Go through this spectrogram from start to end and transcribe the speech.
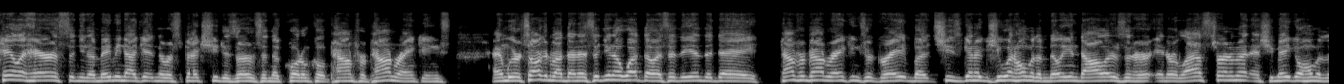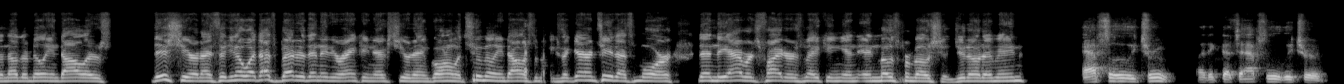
Kayla Harrison, you know, maybe not getting the respect she deserves in the quote unquote pound for pound rankings. And we were talking about that. I said, you know what, though? I said, at the end of the day, pound for pound rankings are great, but she's gonna she went home with a million dollars in her in her last tournament, and she may go home with another million dollars this year. And I said, you know what, that's better than any ranking next year. And going on with two million dollars to make because I guarantee that's more than the average fighter is making in in most promotions. You know what I mean? Absolutely true. I think that's absolutely true.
